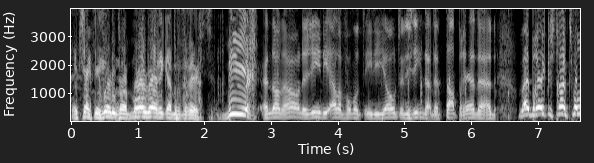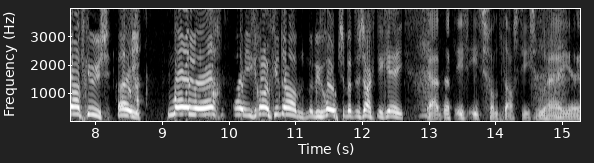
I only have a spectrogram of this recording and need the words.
Ik zeg tegen jullie voor het mooi werk hebben verricht. Bier! En dan, oh, dan zie je die 1100 idioten. Die zie je naar de tap rennen. En wij breken straks wel af, Guus. Hey, mooi hoor. Hey, graag gedaan. Met de grootste met de zachte G. Ja, dat is iets fantastisch. Hoe hij, eh,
